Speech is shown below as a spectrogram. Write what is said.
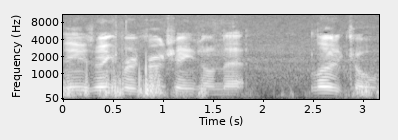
He was waiting for a crew change on that loaded coal.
